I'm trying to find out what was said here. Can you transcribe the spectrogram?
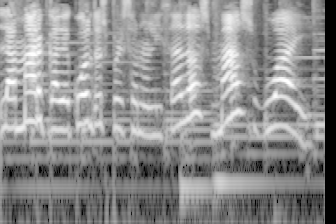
la marca de cuentos personalizados más guay.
